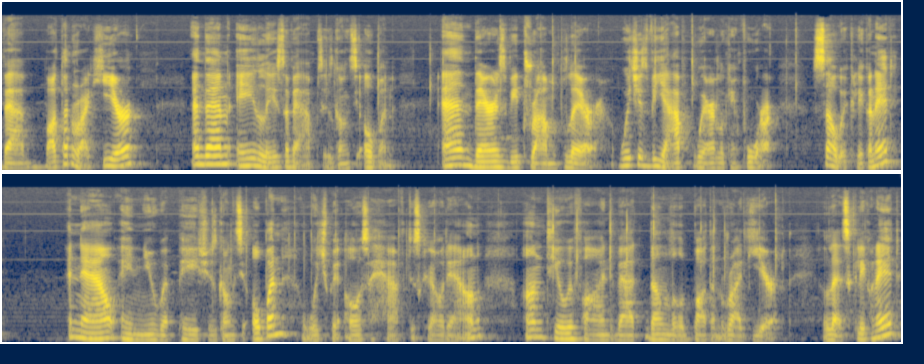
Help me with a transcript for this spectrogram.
that button right here, and then a list of apps is going to open. And there's the Drama Player, which is the app we're looking for. So we click on it, And now a new web page is going to open, which we also have to scroll down until we find that download button right here. Let's click on it.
